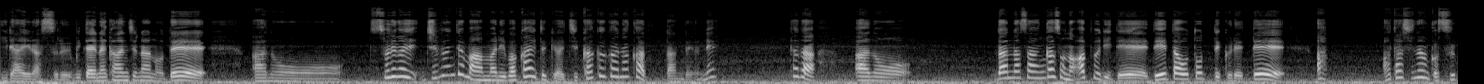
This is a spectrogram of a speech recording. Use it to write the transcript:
イライラするみたいな感じなのであのそれが自分でもあんまり若い時は自覚がなかったんだよね。ただあの旦那さんがそのアプリでデータを取ってくれてあ私なんかすっ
